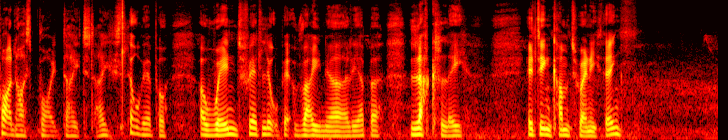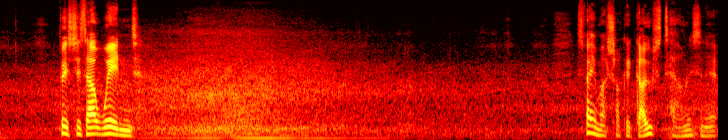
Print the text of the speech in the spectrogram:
Quite a nice bright day today. It's a little bit of a, a wind. We had a little bit of rain earlier, but luckily it didn't come to anything. But it's just that wind. It's very much like a ghost town, isn't it?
